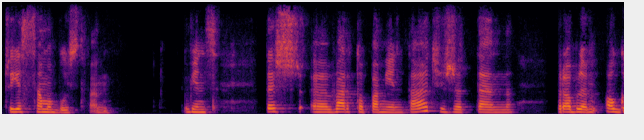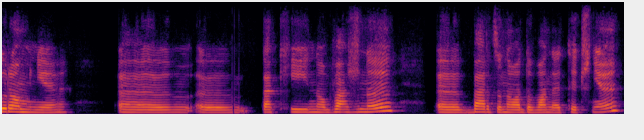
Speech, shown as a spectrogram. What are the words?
czy jest samobójstwem. Więc też y, warto pamiętać, że ten problem ogromnie taki no, ważny, bardzo naładowany etycznie,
